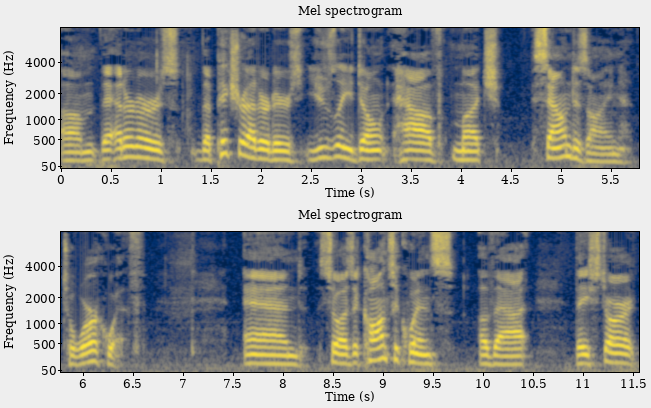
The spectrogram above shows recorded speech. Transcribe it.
um, the editors, the picture editors, usually don't have much sound design to work with. And so, as a consequence of that, they start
